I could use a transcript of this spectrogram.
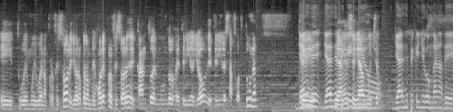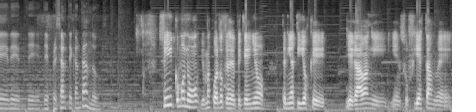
eh, tuve muy buenos profesores. Yo creo que los mejores profesores de canto del mundo los he tenido yo, he tenido esa fortuna. Ya desde, ya desde pequeño, enseñado mucho. Ya desde pequeño con ganas de, expresarte cantando. Sí, cómo no. Yo me acuerdo que desde pequeño tenía tíos que llegaban y, en sus fiestas, me,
